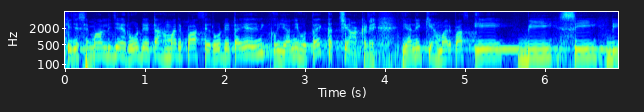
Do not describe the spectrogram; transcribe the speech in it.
कि जैसे मान लीजिए रॉ डेटा हमारे पास है रॉ डेटा यानी होता है कच्चे आंकड़े। यानी कि हमारे पास ए बी सी डी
